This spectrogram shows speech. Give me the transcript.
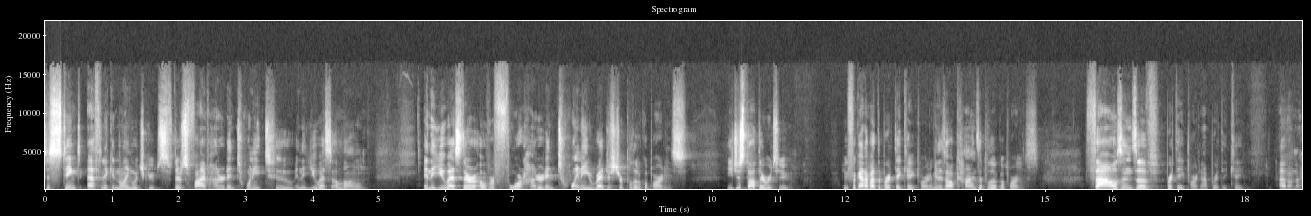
Distinct ethnic and language groups. There's 522 in the U.S. alone. In the U.S., there are over 420 registered political parties. You just thought there were two. We forgot about the birthday cake party. I mean, there's all kinds of political parties. Thousands of birthday party, not birthday cake. I don't know.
